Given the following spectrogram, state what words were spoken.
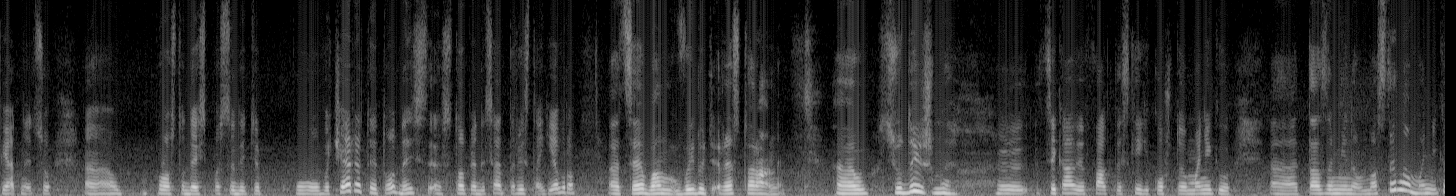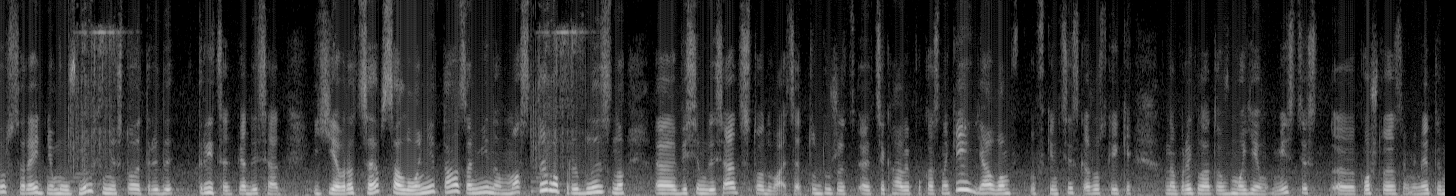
п'ятницю е, просто десь посидите повечеряти, то десь 150-300 євро це вам вийдуть ресторани. Сюди ж ми цікаві факти, скільки коштує манікюр е, та заміна мастила. Манікюр в середньому в Мюнхені стоїть 30-50 євро. Це в салоні та заміна мастила приблизно е, 80-120. Тут дуже е, цікаві показники. Я вам в- кінці скажу, скільки, наприклад, в моєму місті е, коштує замінити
